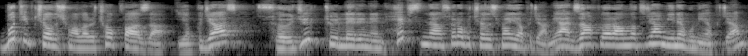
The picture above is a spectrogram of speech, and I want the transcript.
Bu tip çalışmaları çok fazla yapacağız. Sözcük türlerinin hepsinden sonra bu çalışmayı yapacağım. Yani zarfları anlatacağım yine bunu yapacağım.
